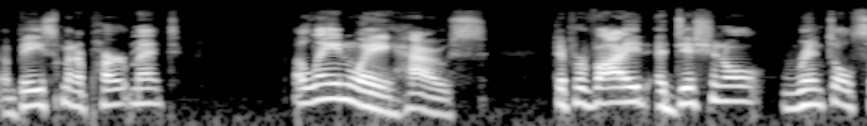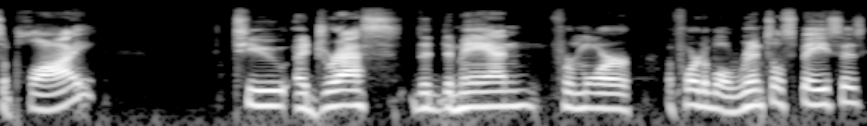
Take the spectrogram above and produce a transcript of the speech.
a basement apartment, a laneway house to provide additional rental supply to address the demand for more affordable rental spaces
